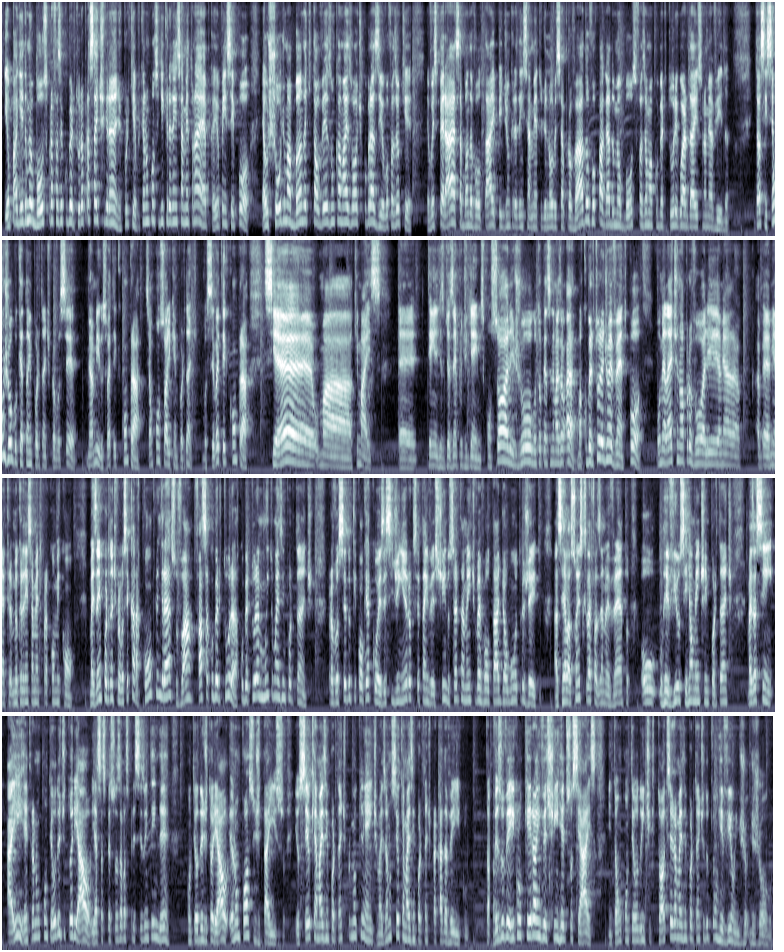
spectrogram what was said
eu paguei do meu bolso para fazer cobertura para site grande. Por quê? Porque eu não consegui credenciamento na época. E eu pensei, pô, é o show de uma banda que talvez nunca mais volte pro Brasil. Eu vou fazer o quê? Eu vou esperar essa banda voltar e pedir um credenciamento de novo e ser aprovado, ou vou pagar do meu bolso, fazer uma cobertura e guardar isso na minha vida? Então, assim, se é um jogo que é tão importante para você, meu amigo, você vai ter que comprar. Se é um console que é importante, você vai ter que comprar. Se é uma. que mais? É, tem de exemplo de games, console, jogo, tô pensando em mais. Ah, uma cobertura de um evento. Pô, o Omelete não aprovou ali a minha é, minha, meu credenciamento para Comic Con. Mas é importante para você, cara, compra o ingresso, vá, faça a cobertura. A cobertura é muito mais importante para você do que qualquer coisa. Esse dinheiro que você está investindo certamente vai voltar de algum outro jeito. As relações que você vai fazer no evento, ou o review, se realmente é importante. Mas assim, aí entra num conteúdo editorial e essas pessoas elas precisam entender. Conteúdo editorial, eu não posso editar isso. Eu sei o que é mais importante para o meu cliente, mas eu não sei o que é mais importante para cada veículo. Talvez o veículo queira investir em redes sociais, então o conteúdo em TikTok seja mais importante do que um review de jogo.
